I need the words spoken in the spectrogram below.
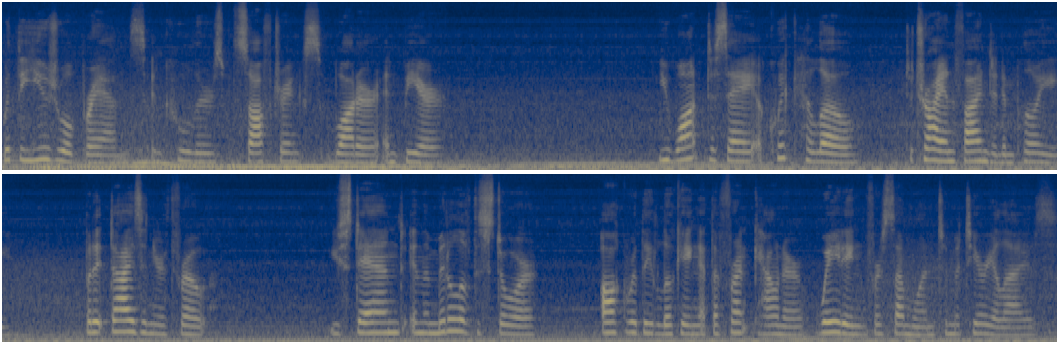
with the usual brands and coolers with soft drinks, water, and beer. You want to say a quick hello to try and find an employee, but it dies in your throat. You stand in the middle of the store awkwardly looking at the front counter, waiting for someone to materialize.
